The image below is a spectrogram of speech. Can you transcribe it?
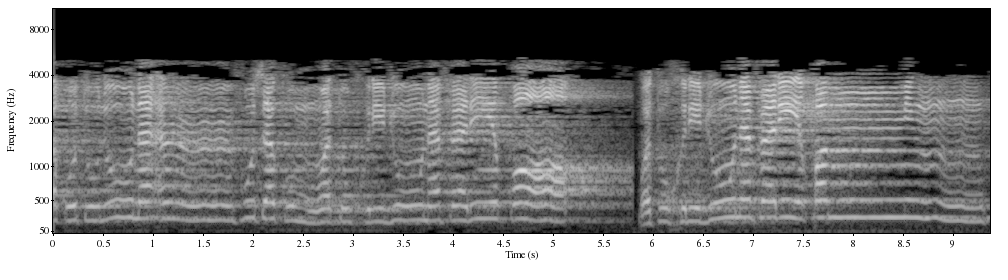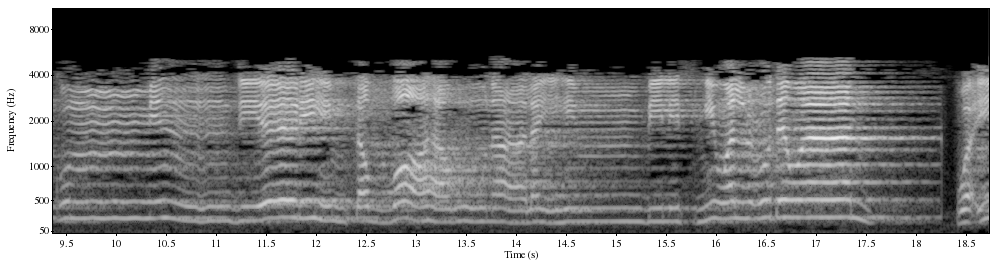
تقتلون أنفسكم وتخرجون فريقا وتخرجون فريقا منكم من ديارهم تظاهرون عليهم بالإثم والعدوان وإن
